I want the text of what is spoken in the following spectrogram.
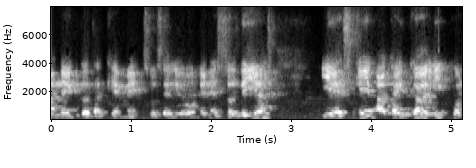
anécdota que me sucedió en estos días. Y es que acá en Cali, con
